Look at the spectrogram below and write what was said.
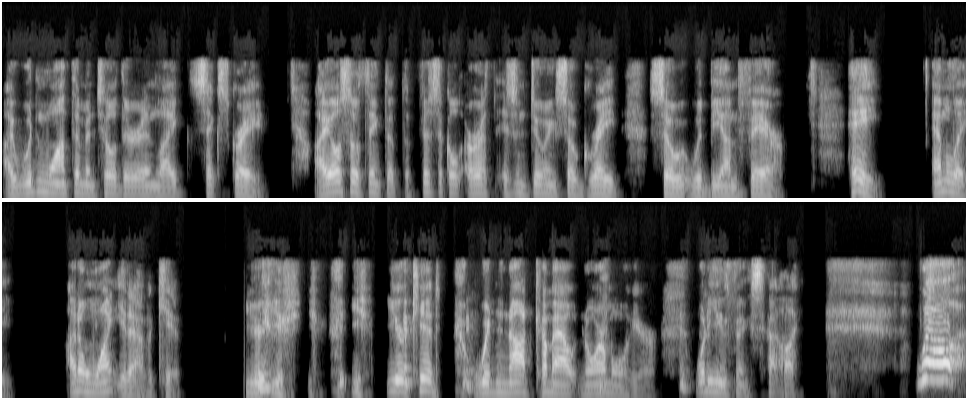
I wouldn't want them until they're in like sixth grade. I also think that the physical earth isn't doing so great, so it would be unfair. Hey, Emily, I don't want you to have a kid. Your, your, your kid would not come out normal here. What do you think, Sally? Well,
